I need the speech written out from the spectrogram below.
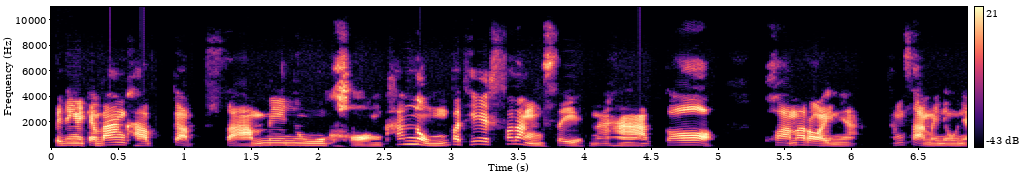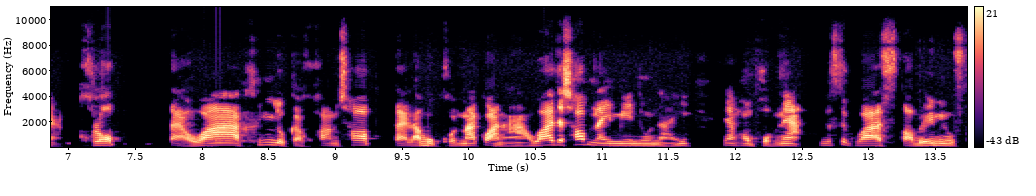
เป็นยังไงกันบ้างครับกับ 3 เมนูของขนมประเทศฝรั่งเศสนะฮะก็ความอร่อยเนี่ยทั้ง 3 เมนูเนี่ยครบ แต่ว่าขึ้นอยู่กับความชอบแต่ละบุคคลมากกว่านะฮะว่าจะชอบในเมนูไหนอย่างของผมเนี่ยรู้สึกว่าสตรอเบอรี่มิลเฟ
